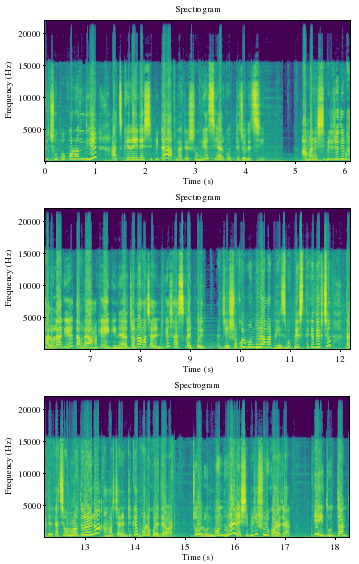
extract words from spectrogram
কিছু উপকরণ দিয়ে আজকের এই রেসিপিটা আপনাদের সঙ্গে শেয়ার করতে চলেছি। আমার রেসিপিটি যদি ভালো লাগে, তাহলে আমাকে এগিয়ে নেওয়ার জন্য আমার চ্যানেলটিকে সাবস্ক্রাইব করে। আর যে সকল বন্ধুরা আমার ফেসবুক পেজ থেকে দেখছ, তাদের কাছে অনুরোধ রইল আমার চ্যানেলটিকে ফলো করে দেওয়ার। চলুন বন্ধুরা রেসিপিটি শুরু করা যাক। এই দুর্দান্ত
